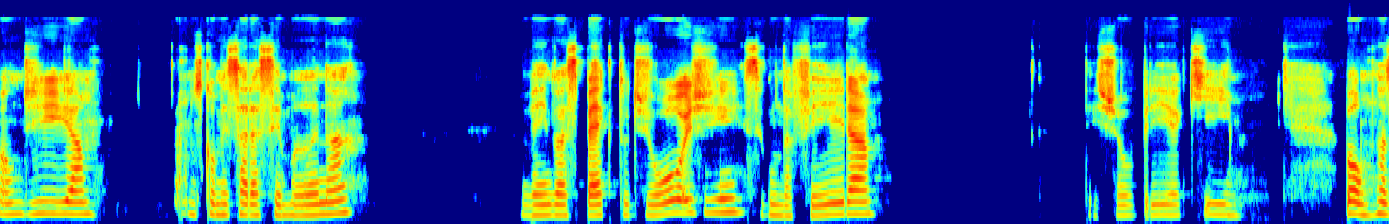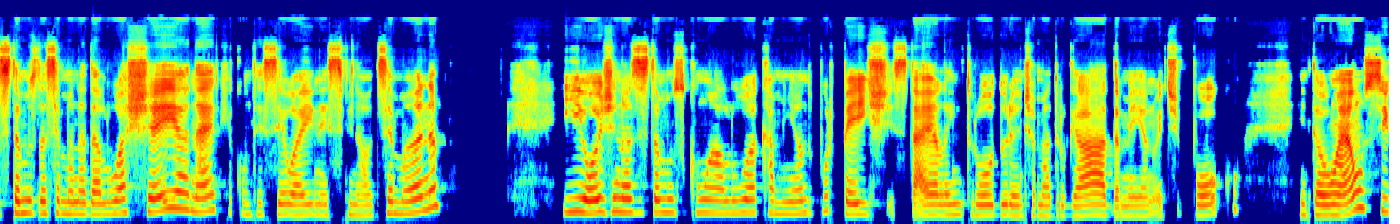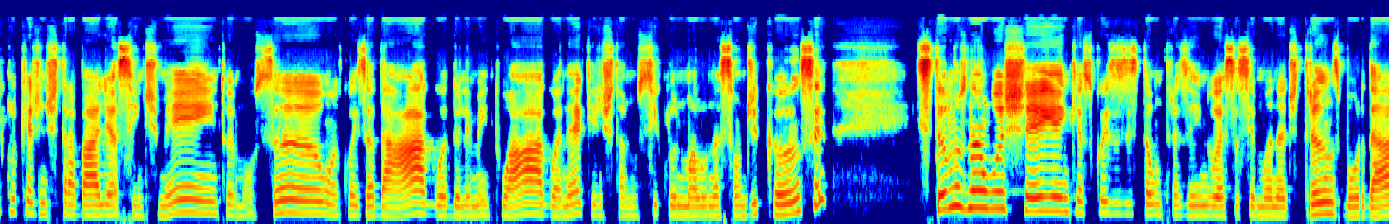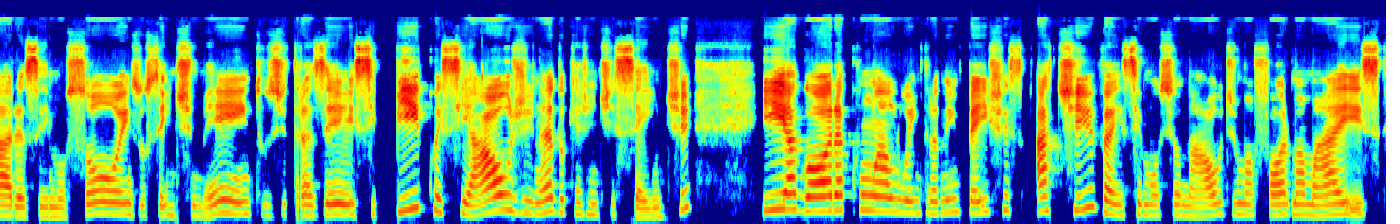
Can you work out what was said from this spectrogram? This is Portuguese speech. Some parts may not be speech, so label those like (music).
Bom dia. Vamos começar a semana vendo o aspecto de hoje, segunda-feira. Deixa eu abrir aqui. Bom, nós estamos na semana da lua cheia, né, que aconteceu aí nesse final de semana. E hoje nós estamos com a lua caminhando por peixes, tá? Ela entrou durante a madrugada, meia-noite e pouco. Então é um ciclo que a gente trabalha sentimento, emoção, a coisa da água, do elemento água, né, que a gente está num ciclo numa alunação de câncer. Estamos na lua cheia em que as coisas estão trazendo essa semana de transbordar as emoções, os sentimentos, de trazer esse pico, esse auge, né, do que a gente sente. E agora com a lua entrando em peixes, ativa esse emocional de uma forma mais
